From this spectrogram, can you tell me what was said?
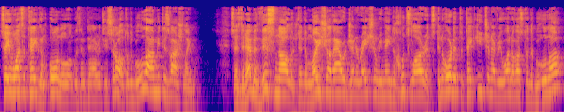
So he wants to take them all along with him to Eretz Yisrael, to the Geula Amitis Vashlema. Says the Rebbe, this knowledge that the Moshe of our generation remained the Chutz La'aretz in order to take each and every one of us to the Geula,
